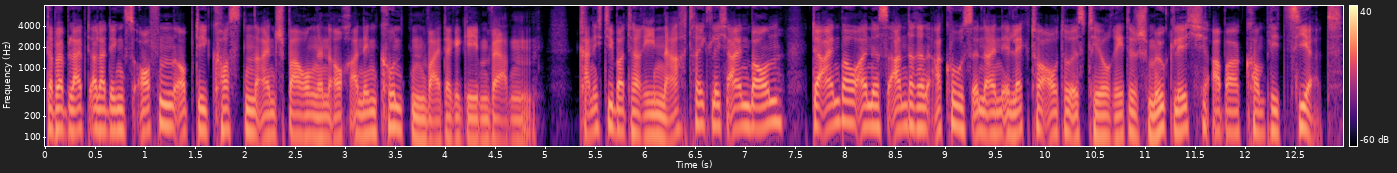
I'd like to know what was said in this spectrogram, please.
Dabei bleibt allerdings offen, ob die Kosteneinsparungen auch an den Kunden weitergegeben werden. Kann ich die Batterie nachträglich einbauen? Der Einbau eines anderen Akkus in ein Elektroauto ist theoretisch möglich, aber kompliziert.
